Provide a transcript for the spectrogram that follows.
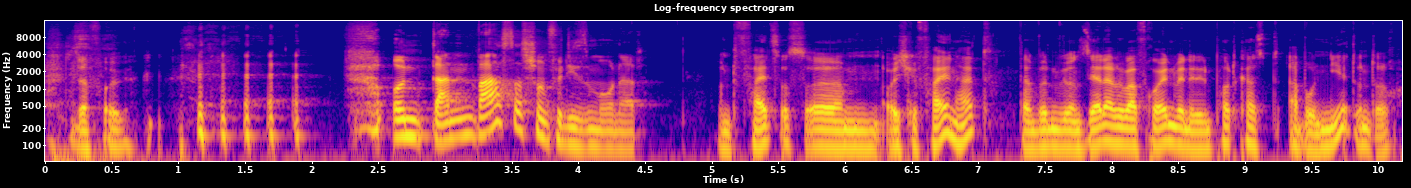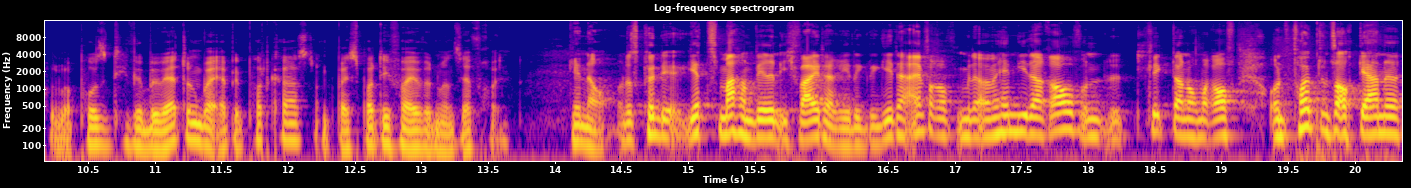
Dieser Folge. Und dann war es das schon für diesen Monat. Und falls es ähm, euch gefallen hat, dann würden wir uns sehr darüber freuen, wenn ihr den Podcast abonniert und auch über positive Bewertungen bei Apple Podcast und bei Spotify würden wir uns sehr freuen. Genau. Und das könnt ihr jetzt machen, während ich weiterrede. Geht ihr einfach auf, mit eurem Handy da rauf und äh, klickt da nochmal rauf und folgt uns auch gerne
